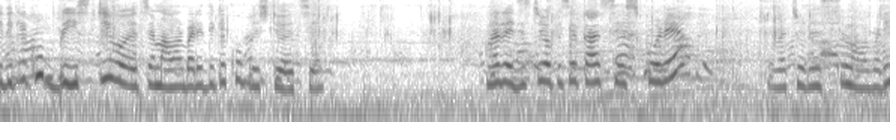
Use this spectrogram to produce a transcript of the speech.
এদিকে খুব বৃষ্টি হয়েছে, মামার বাড়ির দিকে খুব বৃষ্টি হয়েছে। আমরা রেজিস্ট্রি অফিসের কাজ শেষ করে এবার চলে এসেছি মামার বাড়ি।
